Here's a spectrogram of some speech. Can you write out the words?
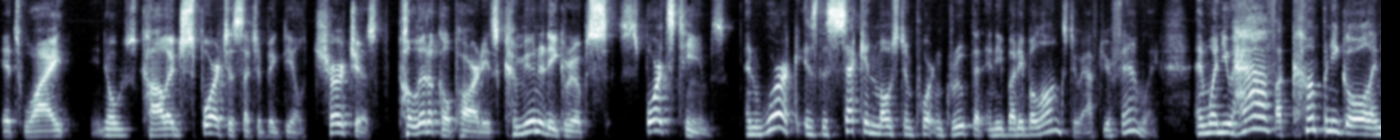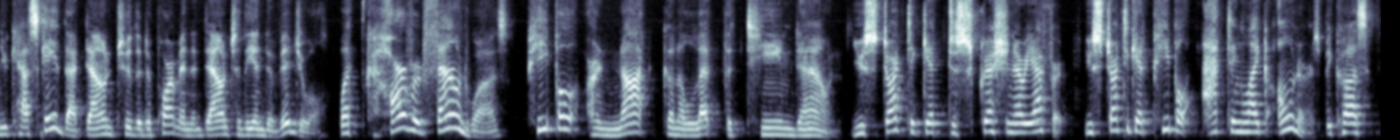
It's why you know, college sports is such a big deal. Churches, political parties, community groups, sports teams. And work is the second most important group that anybody belongs to after your family. And when you have a company goal and you cascade that down to the department and down to the individual, what Harvard found was people are not going to let the team down. You start to get discretionary effort you start to get people acting like owners because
